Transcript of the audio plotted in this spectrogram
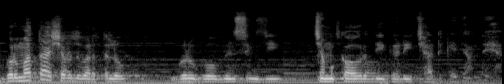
ਗੁਰਮਤਾ ਸ਼ਬਦ ਵਰਤ ਲਓ। ਗੁਰੂ ਗੋਬਿੰਦ ਸਿੰਘ ਜੀ ਚਮਕੌਰ ਦੀ ਗੜੀ ਛੱਡ ਕੇ ਜਾਂਦੇ ਆ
